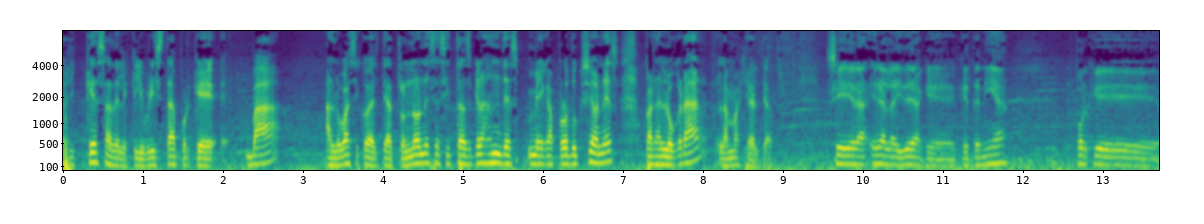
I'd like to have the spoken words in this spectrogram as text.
riqueza del equilibrista porque va a lo básico del teatro. No necesitas grandes megaproducciones para lograr la magia del teatro. Sí, era, era la idea que, que tenía, porque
